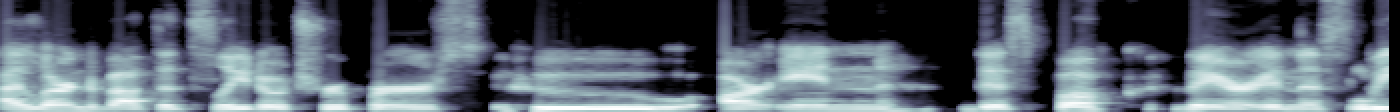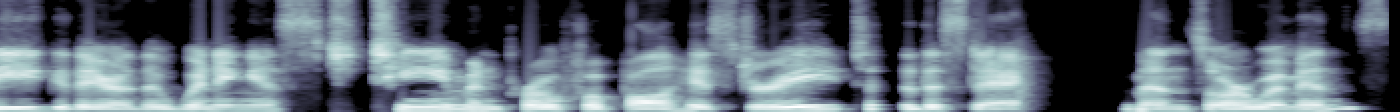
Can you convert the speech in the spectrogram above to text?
I learned about the Toledo Troopers who are in this book. They are in this league. They are the winningest team in pro football history to this day, men's or women's.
